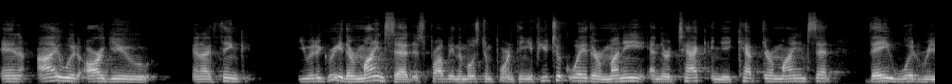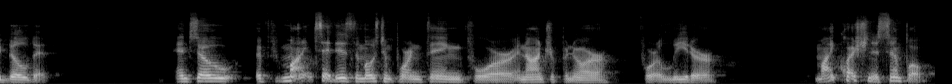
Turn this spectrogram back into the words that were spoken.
And I would argue, and I think you would agree, their mindset is probably the most important thing. If you took away their money and their tech and you kept their mindset, they would rebuild it. And so, if mindset is the most important thing for an entrepreneur, for a leader, my question is simple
